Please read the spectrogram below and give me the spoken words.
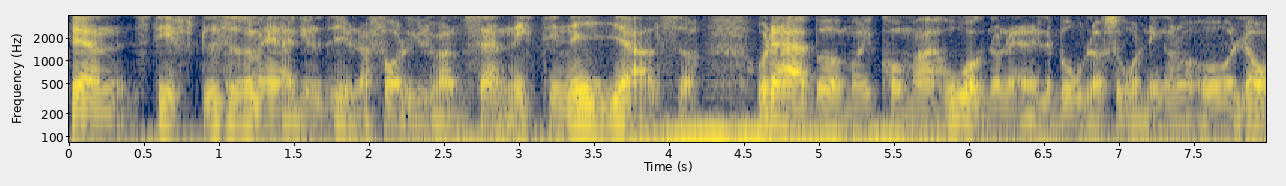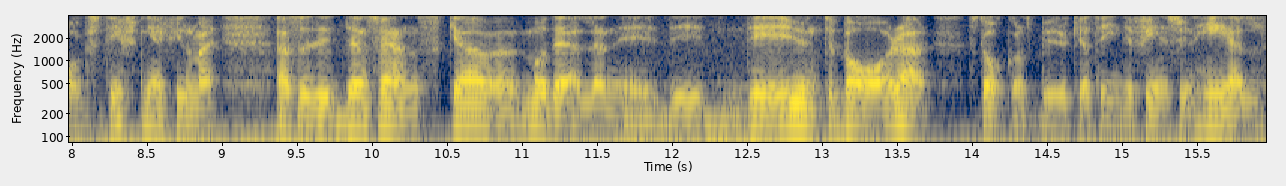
den stiftelse som äger och driver den här Falugruvan sedan 99 alltså. Och det här bör man ju komma ihåg då när det gäller bolagsordningen och, och lagstiftningar kring de här. Alltså det, den svenska modellen, det, det är ju inte bara Stockholmsbyråkratin. Det finns ju en hel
